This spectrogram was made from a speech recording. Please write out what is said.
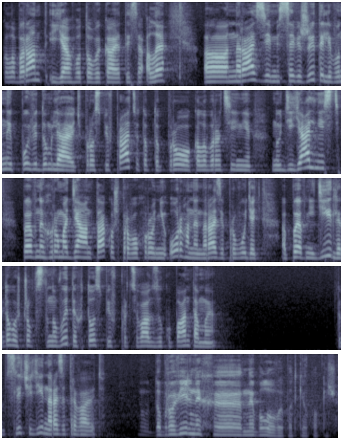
колаборант, і я готовий каятися. Але наразі місцеві жителі вони повідомляють про співпрацю, тобто про колабораційну ну, діяльність певних громадян. Також правоохоронні органи наразі проводять е, певні дії для того, щоб встановити, хто співпрацював з окупантами. Тобто слідчі дії наразі тривають. Ну, добровільних е, не було випадків поки що.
